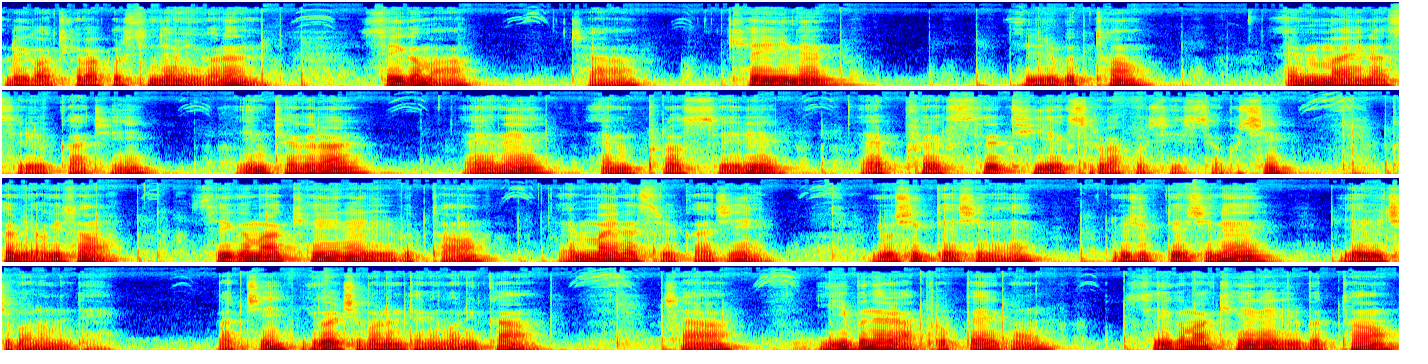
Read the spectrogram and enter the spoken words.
우리가 어떻게 바꿀 수 있냐면 이거는 시그마 자 k는 1부터 n-1까지 인테그랄 n의 n 플러스 1 fx dx로 바꿀 수 있어 그치? 그럼 여기서 시그마 k는 1부터 n-1까지 요식 대신에 요식 대신에 얘를 집어넣으면 돼 맞지? 이걸 집어넣으면 되는 거니까 자 2분의 1 앞으로 빼고 시그마 k는 1부터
